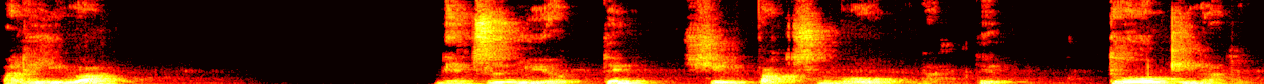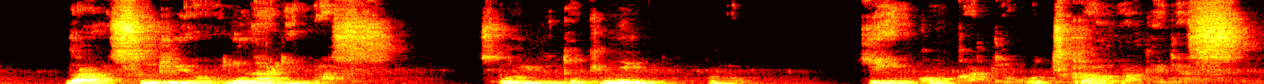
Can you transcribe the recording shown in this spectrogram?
あるいは熱によって心拍数が多くなって、動悸などがするようになります。そういう時に、この銀行果糖を使うわけです。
